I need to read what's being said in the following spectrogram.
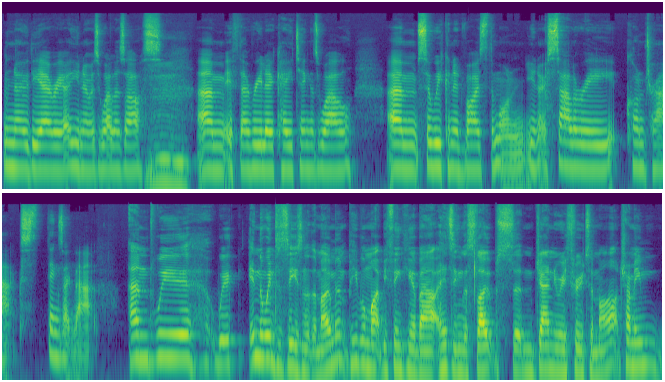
know the area, you know, as well as us, um, if they're relocating as well. Um, so we can advise them on, you know, salary, contracts, things like that. And we're we're in the winter season at the moment. People might be thinking about hitting the slopes in January through to March. I mean,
